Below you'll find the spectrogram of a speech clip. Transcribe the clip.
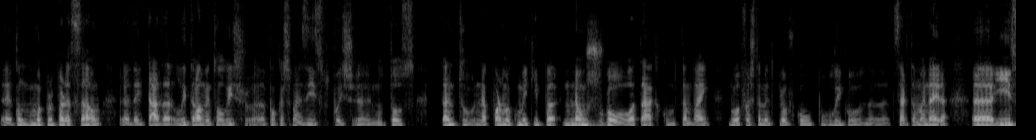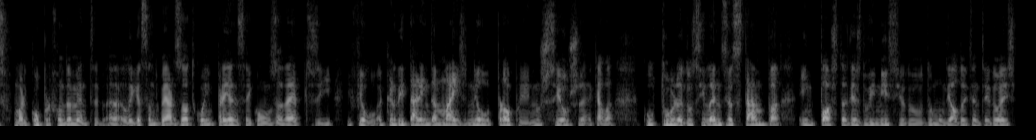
eh, com uma preparação eh, deitada literalmente ao lixo a poucas semanas, e isso depois eh, notou-se tanto na forma como a equipa não jogou ao ataque, como também no afastamento que houve com o público, de, de certa maneira, uh, e isso marcou profundamente a, a, ligação de Bearzot com a imprensa e com os adeptos e, e fê-lo acreditar ainda mais nele próprio e nos seus, aquela cultura do silêncio stampa, imposta desde o início do, do Mundial de 82,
